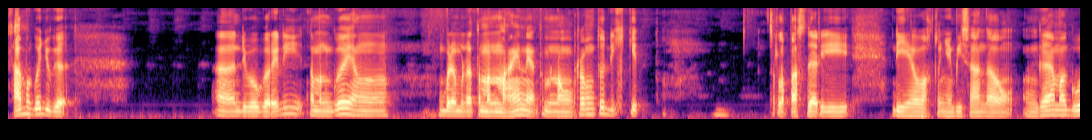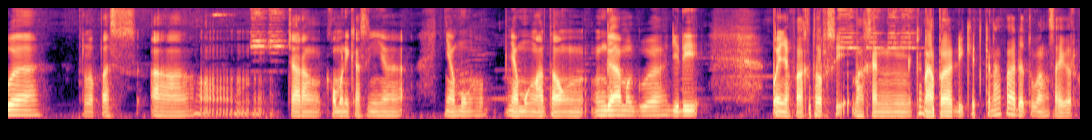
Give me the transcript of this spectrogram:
Sama gue juga uh, di Bogor ini teman gue yang benar-benar teman main ya teman nongkrong tuh dikit. Terlepas dari dia waktunya bisa atau enggak sama gue terlepas uh, cara komunikasinya nyambung nyambung atau enggak sama gue jadi banyak faktor sih makan kenapa dikit kenapa ada tukang sayur.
